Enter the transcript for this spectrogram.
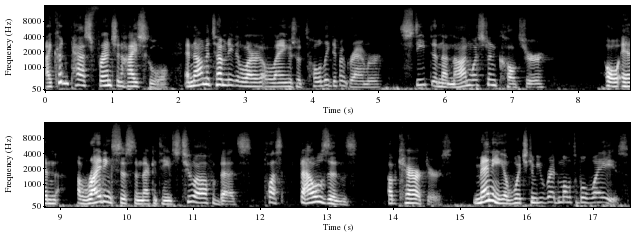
I couldn't pass French in high school, and now I'm attempting to learn a language with totally different grammar, steeped in a non Western culture, oh, and a writing system that contains two alphabets plus thousands of characters, many of which can be read multiple ways.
